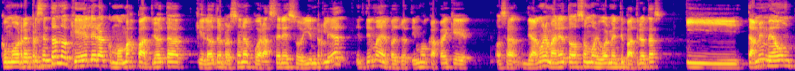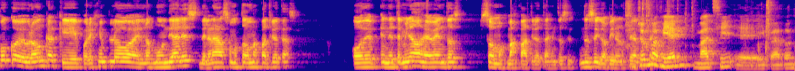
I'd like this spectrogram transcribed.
como representando que él era como más patriota que la otra persona por hacer eso. Y en realidad el tema del patriotismo capaz que, o sea, de alguna manera todos somos igualmente patriotas. Y también me da un poco de bronca que, por ejemplo, en los mundiales de la nada somos todos más patriotas. O de- en determinados eventos somos más patriotas. Entonces, no sé qué opinan ustedes. Yo más bien, Maxi, eh, y perdón,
